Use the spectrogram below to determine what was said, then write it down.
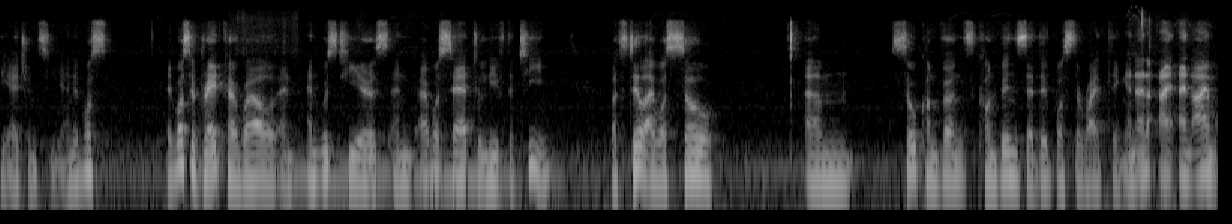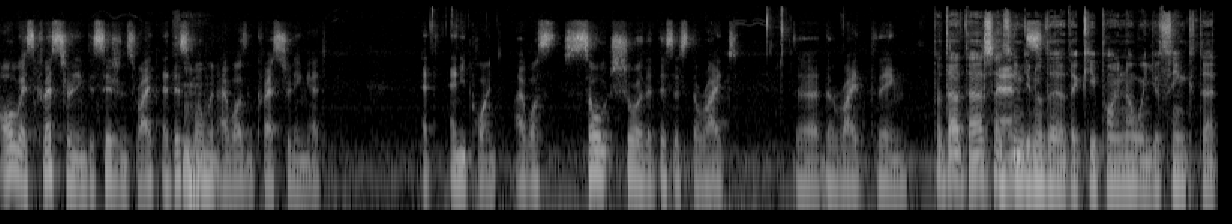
the agency, and it was it was a great farewell and and with tears, and I was sad to leave the team, but still I was so um, so convinced convinced that it was the right thing. And and I and I'm always questioning decisions. Right at this mm-hmm. moment, I wasn't questioning it at any point. I was so sure that this is the right the the right thing. But that that's I and think you know the the key point. No, when you think that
